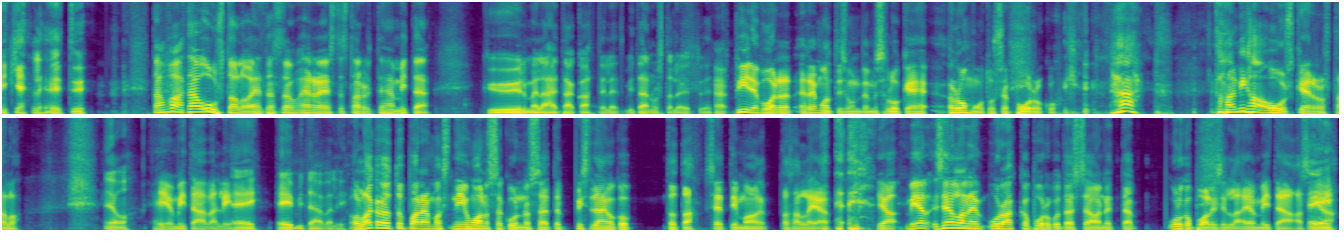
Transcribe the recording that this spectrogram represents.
Mikä löytyy? Tämä on vaan, tämä on uusi talo, eihän tässä ole herra, tarvitse tehdä mitään. Kyllä me lähdetään katselemaan, että mitä noista löytyy. Ja Viiden vuoden remonttisuunnitelmissa lukee romutus ja purku. Häh? Tämä on ihan uusi kerrostalo. Joo, Ei ole mitään väliä. ei, ei mitään väliä. Ollaan katsottu paremmaksi niin huonossa kunnossa, että pistetään koko tota, settimaan tasalle. Ja, ja miel- sellainen urakkapurku tässä on, että ulkopuolisilla ei ole mitään asiaa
